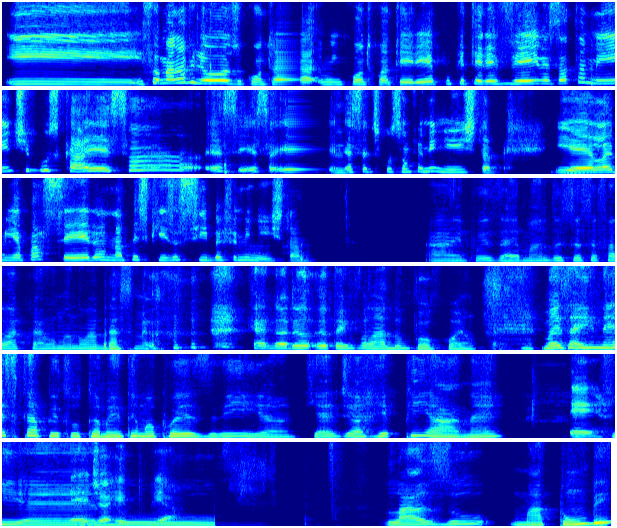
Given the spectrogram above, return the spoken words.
E, e, foi maravilhoso contra, o encontro com a Tere, porque a Tere veio exatamente buscar essa, essa, essa, essa discussão feminista. E uhum. ela é minha parceira na pesquisa ciberfeminista. Ai, pois é, manda, se você falar com ela, manda um abraço meu, que agora eu, eu, tenho falado um pouco com ela. Mas aí nesse capítulo também tem uma poesia que é de arrepiar, né? É, que é, é de arrepiar. Lazo Matumbi,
